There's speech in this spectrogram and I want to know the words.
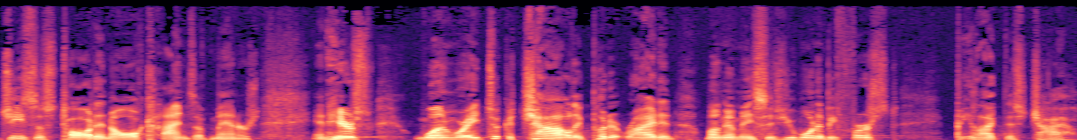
Jesus taught in all kinds of manners. And here's one where he took a child, he put it right in among them, and he says, You want to be first? Be like this child.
